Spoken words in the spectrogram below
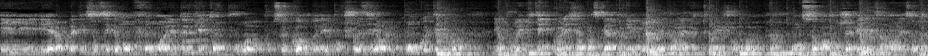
Et, alors la question c'est comment font euh, les deux piétons pour, euh, pour se coordonner, pour choisir le bon côté, quoi. Et pour éviter une collision, parce qu'a priori, euh, dans la vie de tous les jours, euh, on se rentre jamais les uns dans les autres.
